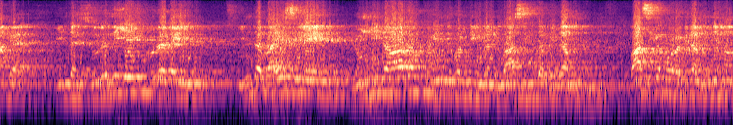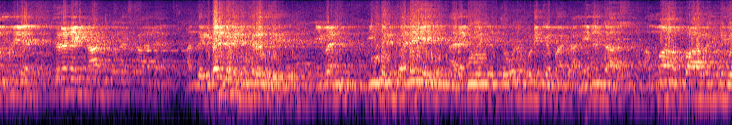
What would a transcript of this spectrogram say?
ஆக இந்த சுருதியை குரலை இந்த வயசிலே நுண்ணிதாக புரிந்து கொண்டு இவன் வாசித்த விதம் வாசிக்க போற விதம் இன்னும் திறனை காட்டுவதற்கான அந்த இடங்கள் இருக்கிறது. இவன் இந்த கலையை அரங்கேற்றத்தோடு முடிக்க மாட்டான். ஏனென்றால் அம்மா அப்பாவினுடைய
